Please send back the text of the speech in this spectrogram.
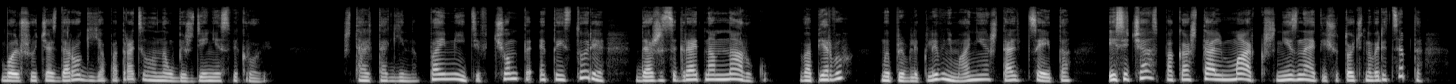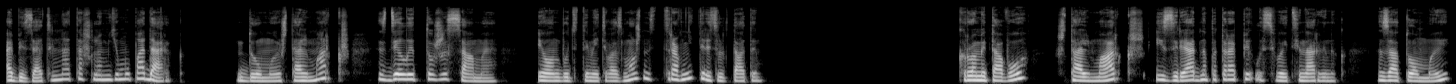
Большую часть дороги я потратила на убеждение свекрови. Шталь Тагина, поймите, в чем то эта история даже сыграет нам на руку. Во-первых, мы привлекли внимание Шталь Цейта, и сейчас, пока Шталь Маркш не знает еще точного рецепта, обязательно отошлем ему подарок. Думаю, Штальмаркш сделает то же самое, и он будет иметь возможность сравнить результаты. Кроме того, Штальмаркш изрядно поторопилась выйти на рынок, Зато мы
